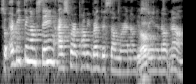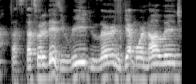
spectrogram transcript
So everything I'm saying, I swear I probably read this somewhere and I'm just Yup. saying it out now. That's that's what it is. You read, you learn, you get more knowledge,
